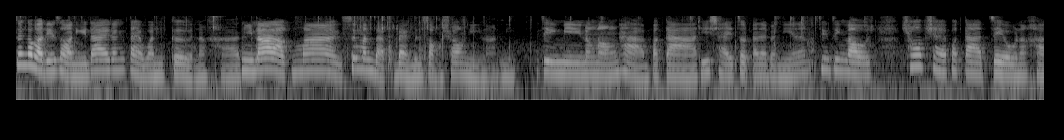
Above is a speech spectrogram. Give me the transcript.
ซึ่งกระบอกดินสอนี้ได้ตั้งแต่วันเกิดนะคะนี่น่ารักมาก ซึ่งมันแบบแบ่งเป็นสองช่องนี้นะนี่จริงมีน้องๆถามปากกาที่ใช้จดอะไรแบบนี้ จริง ๆ เราชอบใช้ปากกาเจลนะคะ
